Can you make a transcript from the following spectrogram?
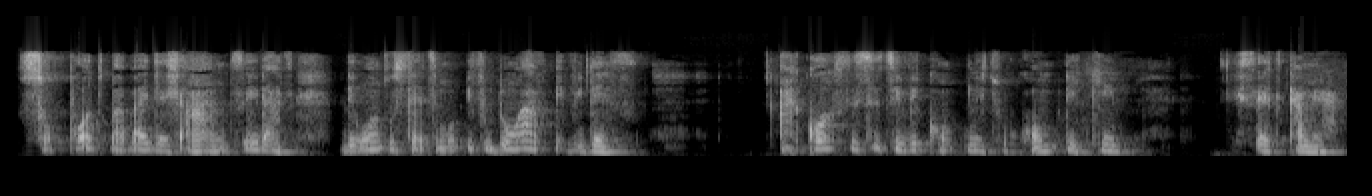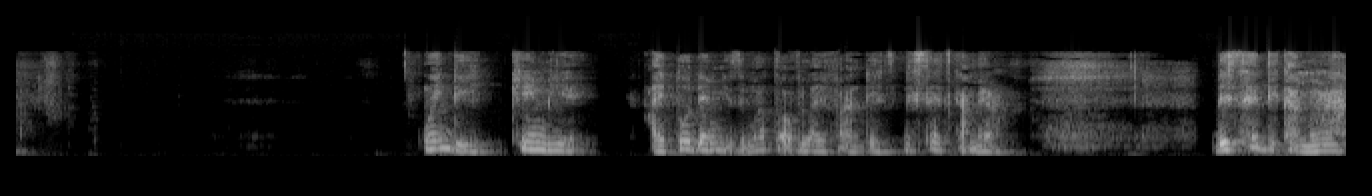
support Baba Ijesha and say that they want to set him up if we don't have evidence. I called CCTV company to come. They came. They set camera. When they came here, I told them it's a matter of life and death. They said, camera. They said, the camera.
